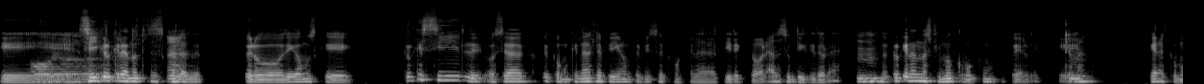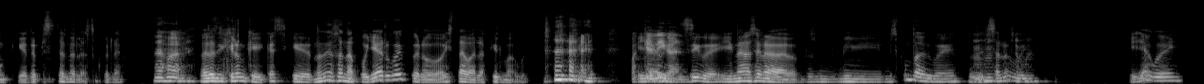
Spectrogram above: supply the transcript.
Eh, O- Sí, creo que eran otras Ah. escuelas, güey. Pero digamos que. Creo que sí, le- o sea, creo que como que nada más le pidieron permiso como que a la directora, a la subdirectora. Creo que nada más firmó como que un papel, güey. Que era como que representando a la escuela. Sea, dijeron que casi que no nos iban a apoyar, güey, pero ahí estaba la firma, güey. ¿Para qué digan? Sí, güey. Y nada más era pues, mi- mis compas, güey, los del Ujú, salón, sí, güey. Y ya, güey.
